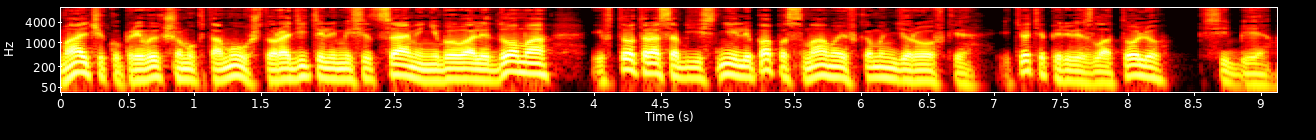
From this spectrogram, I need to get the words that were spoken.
Мальчику, привыкшему к тому, что родители месяцами не бывали дома, и в тот раз объяснили папа с мамой в командировке, и тетя перевезла Толю к себе.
